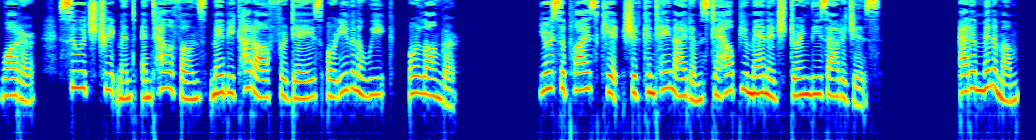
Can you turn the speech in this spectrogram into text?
water, sewage treatment and telephones may be cut off for days or even a week, or longer. Your supplies kit should contain items to help you manage during these outages. At a minimum,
